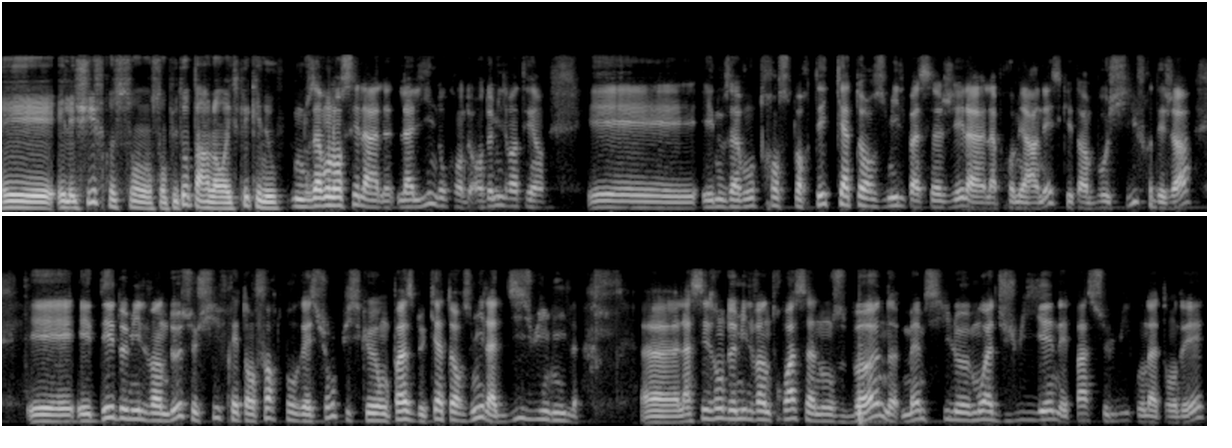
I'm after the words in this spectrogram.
et, les chiffres sont, sont, plutôt parlants. Expliquez-nous. Nous avons lancé la, la ligne donc en, en 2021 et, et, nous avons transporté 14 000 passagers la, la, première année, ce qui est un beau chiffre déjà. Et, et dès 2022, ce chiffre est en forte progression puisqu'on passe de 14 000 à 18 000. Euh, la saison 2023 s'annonce bonne, même si le mois de juillet n'est pas celui qu'on attendait.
